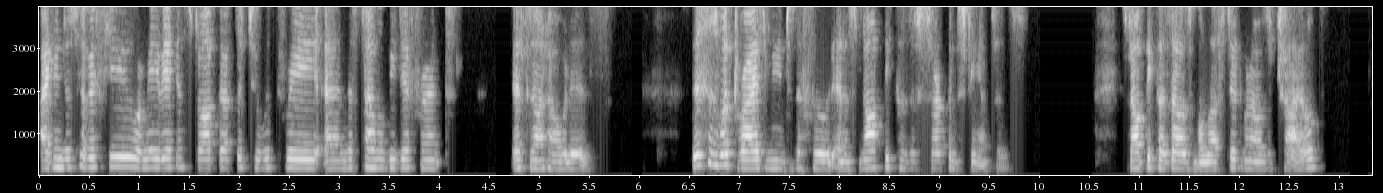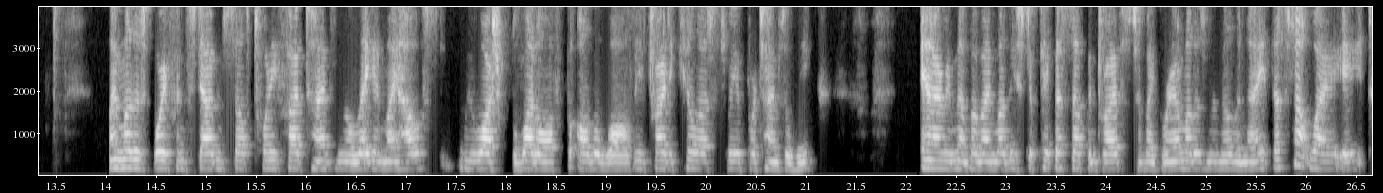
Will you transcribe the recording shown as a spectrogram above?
I can just have a few, or maybe I can stop after two or three, and this time will be different. It's not how it is. This is what drives me into the food, and it's not because of circumstances. It's not because I was molested when I was a child. My mother's boyfriend stabbed himself 25 times in the leg in my house. We washed blood off all the walls, he tried to kill us three or four times a week. And I remember my mother used to pick us up and drive us to my grandmother's in the middle of the night. That's not why I ate.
